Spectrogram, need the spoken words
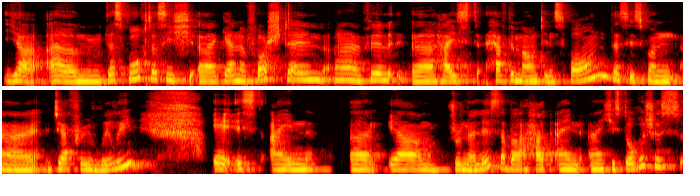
Ja, ähm, das Buch, das ich äh, gerne vorstellen äh, will, äh, heißt Have the Mountains Fallen. Das ist von äh, Jeffrey Lilly. Er ist ein äh, er Journalist, aber hat ein äh, historisches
